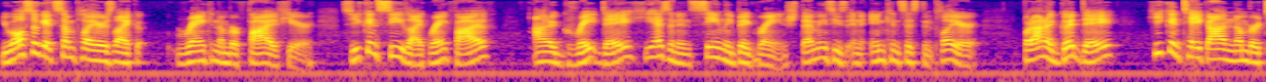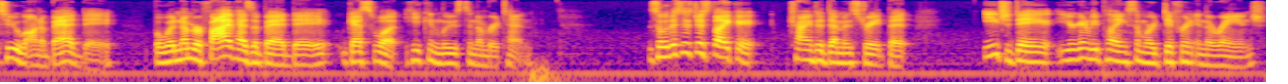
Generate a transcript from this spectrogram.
You also get some players like rank number five here. So you can see, like, rank five, on a great day, he has an insanely big range. That means he's an inconsistent player. But on a good day, he can take on number two on a bad day. But when number five has a bad day, guess what? He can lose to number 10. So this is just like a, trying to demonstrate that each day you're going to be playing somewhere different in the range.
